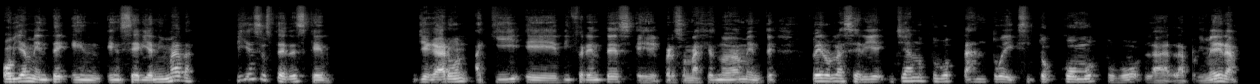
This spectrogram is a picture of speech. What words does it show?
obviamente en, en serie animada. Fíjense ustedes que llegaron aquí eh, diferentes eh, personajes nuevamente, pero la serie ya no tuvo tanto éxito como tuvo la, primera,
